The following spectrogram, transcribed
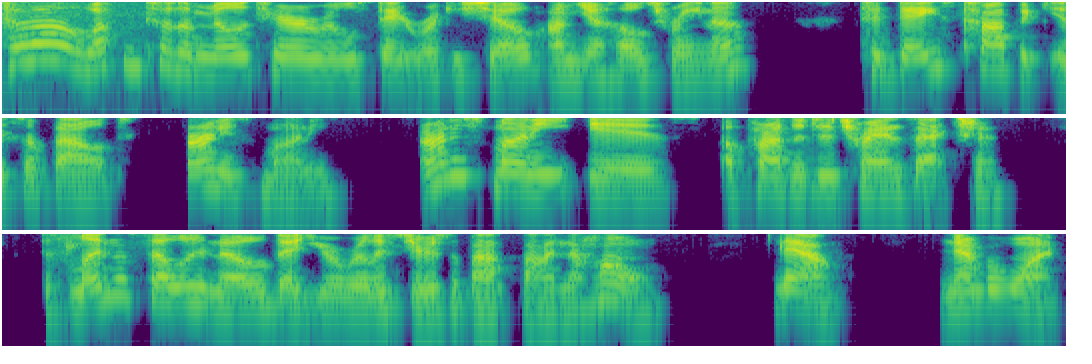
Hello, welcome to the Military Real Estate Rookie Show. I'm your host, Rena. Today's topic is about earnest money. Earnest money is a part of the transaction. It's letting the seller know that you're really serious about buying a home. Now, number one,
